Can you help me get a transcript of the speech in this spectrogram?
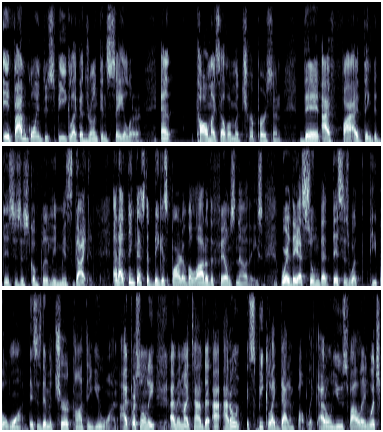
if I'm going to speak like a drunken sailor and call myself a mature person, then I fi- I think that this is just completely misguided. And I think that's the biggest part of a lot of the films nowadays, where they assume that this is what people want. This is the mature content you want. I personally, I'm in my time that I, I don't speak like that in public. I don't use foul language.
